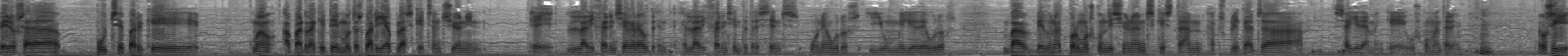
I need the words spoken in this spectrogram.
però s'ha de... Potser perquè... Bueno, a part de que té moltes variables que et sancionin eh, la diferència grau la diferència entre 301 euros i un milió d'euros va ve donat per molts condicionants que estan explicats a, seguidament, que us comentarem. Mm. O sigui,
